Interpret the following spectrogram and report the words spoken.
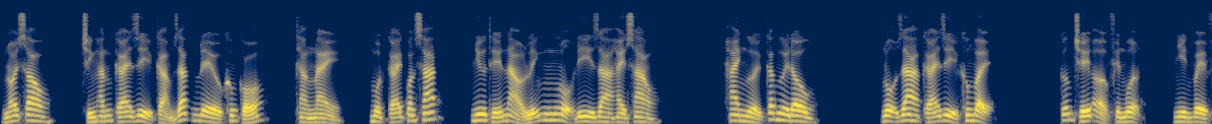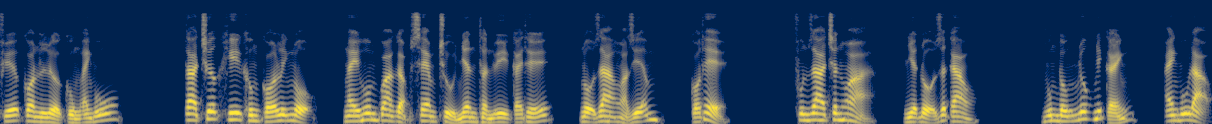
Nói sau, chính hắn cái gì cảm giác đều không có, thằng này, một cái quan sát, như thế nào lĩnh ngộ đi ra hay sao? Hai người các ngươi đâu? Ngộ ra cái gì không vậy? Cưỡng chế ở phiên muộn, nhìn về phía con lửa cùng anh Vũ. Ta trước khi không có lĩnh ngộ, ngày hôm qua gặp xem chủ nhân thần uy cái thế, nộ ra hỏa diễm, có thể. Phun ra chân hỏa, nhiệt độ rất cao. Vung đống nhúc nhích cánh, anh vũ đạo.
